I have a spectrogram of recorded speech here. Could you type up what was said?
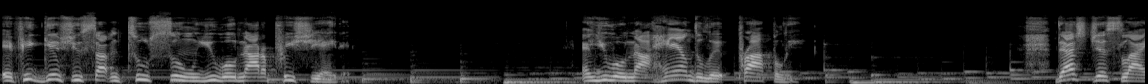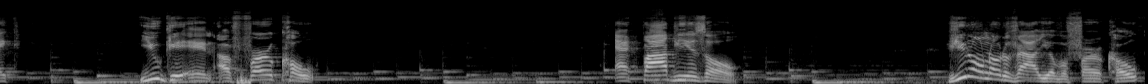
if he gives you something too soon, you will not appreciate it. And you will not handle it properly. That's just like you getting a fur coat at five years old. You don't know the value of a fur coat,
